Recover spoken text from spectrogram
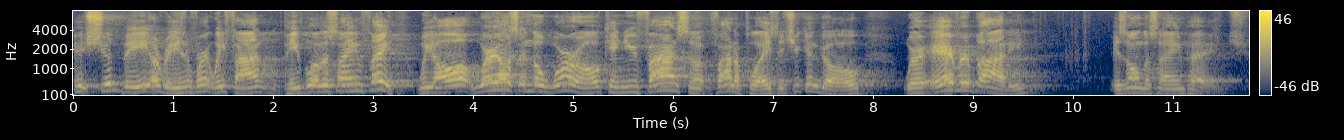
It should be a reason for it. We find people of the same faith. We all, where else in the world can you find some, find a place that you can go where everybody is on the same page?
